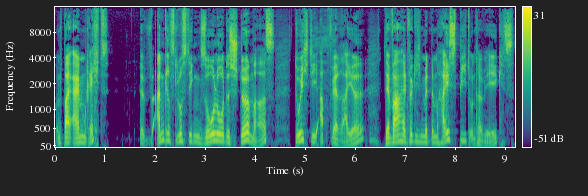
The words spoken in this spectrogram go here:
und bei einem recht äh, angriffslustigen Solo des Stürmers durch die Abwehrreihe. Der war halt wirklich mit einem Highspeed unterwegs.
